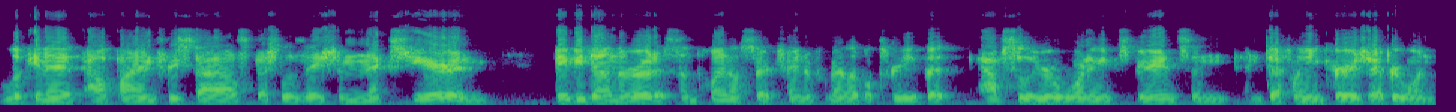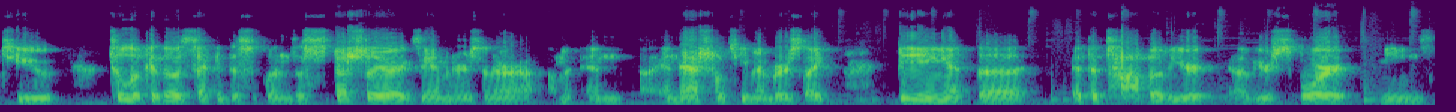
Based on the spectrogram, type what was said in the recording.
looking at Alpine freestyle specialization next year. And maybe down the road at some point, I'll start training for my level three, but absolutely rewarding experience and, and definitely encourage everyone to, to look at those second disciplines, especially our examiners and our um, and, and national team members. Like being at the at the top of your of your sport means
